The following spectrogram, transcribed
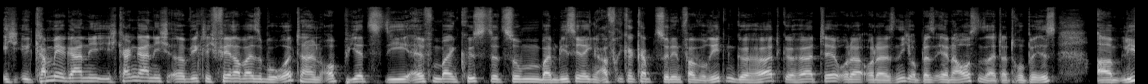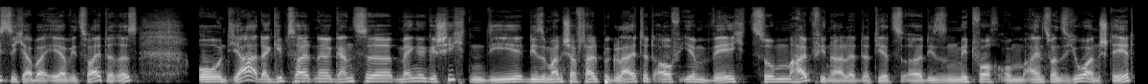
ich kann mir gar nicht, ich kann gar nicht äh, wirklich fairerweise beurteilen, ob jetzt die Elfenbeinküste zum, beim diesjährigen Afrika Cup zu den Favoriten gehört, gehörte oder, oder das nicht, ob das eher eine Außenseitertruppe ist, ähm, liest sich aber eher wie zweiteres. Und ja, da gibt's halt eine ganze Menge Geschichten, die diese Mannschaft halt begleitet auf ihrem Weg zum Halbfinale, das jetzt äh, diesen Mittwoch um 21 Uhr ansteht.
